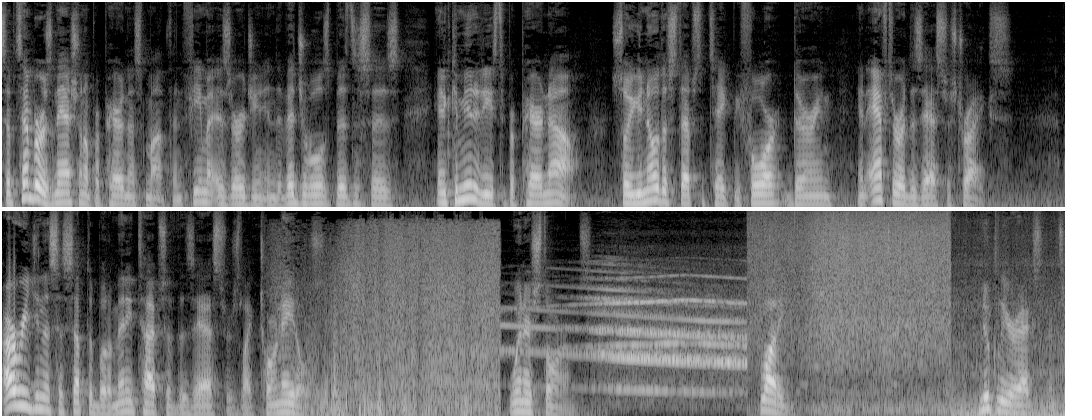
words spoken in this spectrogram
September is National Preparedness Month, and FEMA is urging individuals, businesses, and communities to prepare now so you know the steps to take before, during, and after a disaster strikes. Our region is susceptible to many types of disasters like tornadoes, winter storms, flooding, nuclear accidents,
